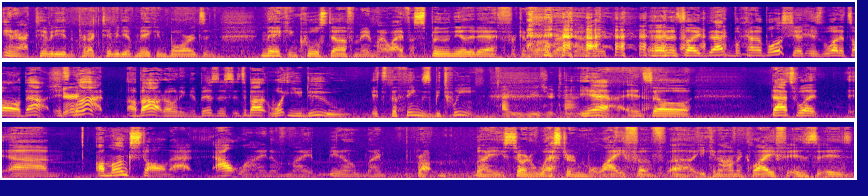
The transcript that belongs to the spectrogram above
interactivity and the productivity of making boards and making cool stuff. I made my wife a spoon the other day. I freaking love that kind of thing. And it's like that kind of bullshit is what it's all about. Sure. It's not about owning a business. It's about what you do. It's the things between. How you use your time. Yeah, and so that's what um, amongst all that outline of my you know my my sort of Western life of uh, economic life is is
